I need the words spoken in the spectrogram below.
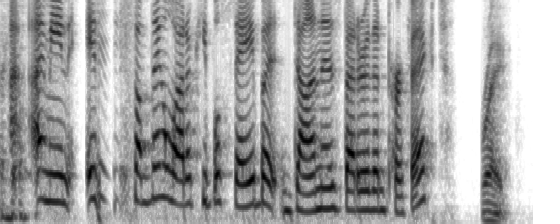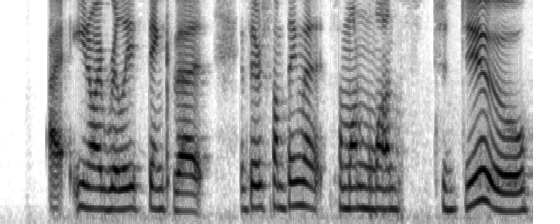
I mean, it's something a lot of people say, but done is better than perfect. Right. I, you know, I really think that if there's something that someone wants to do,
